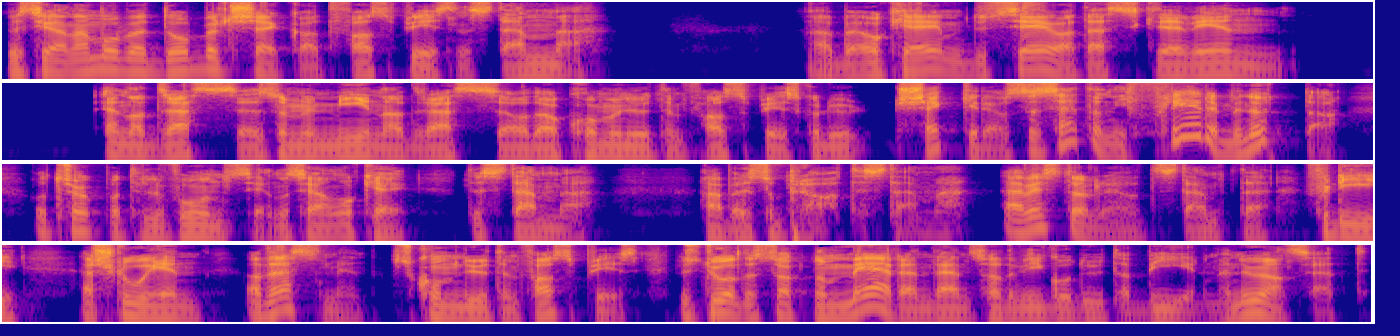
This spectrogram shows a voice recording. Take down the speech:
men sier han jeg må bare dobbeltsjekke at fastprisen stemmer. Jeg bare, ok, men du ser jo at jeg skrev inn en adresse som er min adresse, og det har kommet ut en fastpris, skal du sjekke det? Og så sitter han i flere minutter og trykker på telefonen sin og sier han, ok, det stemmer. Jeg bare, Så bra at det stemmer. Jeg visste allerede at det stemte, fordi jeg slo inn adressen min, så kom det ut en fastpris. Hvis du hadde sagt noe mer enn den, så hadde vi gått ut av bilen, men uansett.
